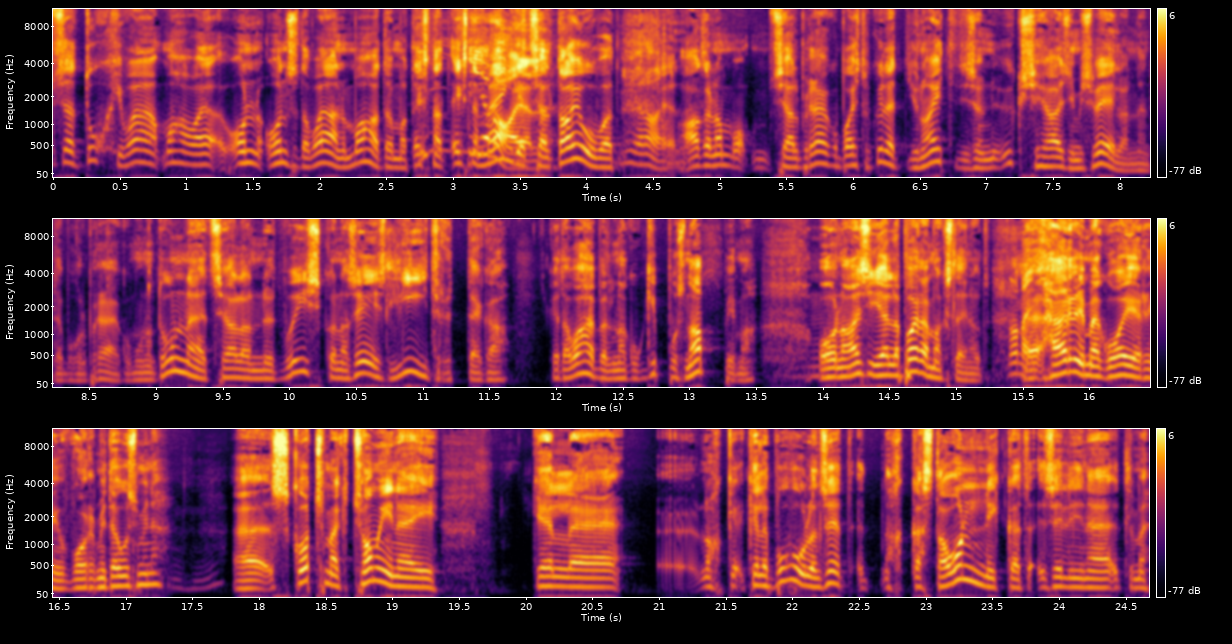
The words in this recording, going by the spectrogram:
seda tuhhi vaja, maha vaja, on, on seda vaja nüüd maha tõmmata, eks nad, eks need mängijad seal tajuvad, aga no seal praegu paistab küll, et Unitedis on üks hea asi, mis veel on nende puhul praegu, mul on tunne, et seal on nüüd võistkonna sees liidritega, keda vahepeal nagu kippus nappima mm., on asi jälle paremaks läinud no,. Harry Maguire'i vormi tõusmine mm, -hmm. Scott McTominay, kelle noh, kelle puhul on see, et, et noh, kas ta on ikka selline, ütleme,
